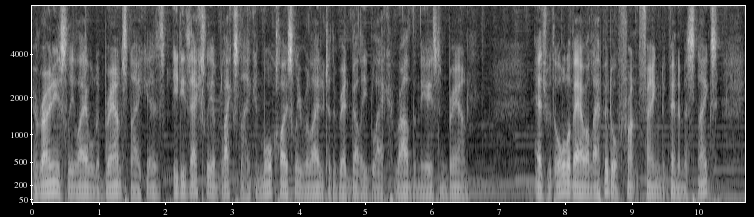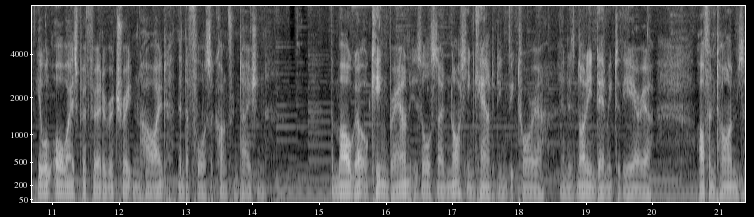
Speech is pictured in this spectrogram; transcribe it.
erroneously labelled a brown snake as it is actually a black snake and more closely related to the red belly black rather than the eastern brown. As with all of our elapid or front-fanged venomous snakes, it will always prefer to retreat and hide than to force a confrontation. The mulga or king brown is also not encountered in Victoria and is not endemic to the area. Oftentimes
